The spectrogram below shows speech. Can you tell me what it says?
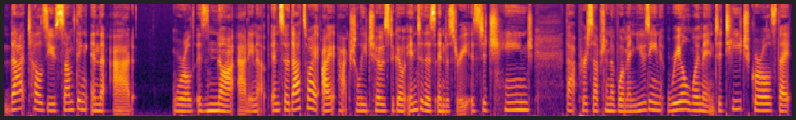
that tells you something in the ad world is not adding up. And so that's why I actually chose to go into this industry is to change that perception of women using real women to teach girls that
